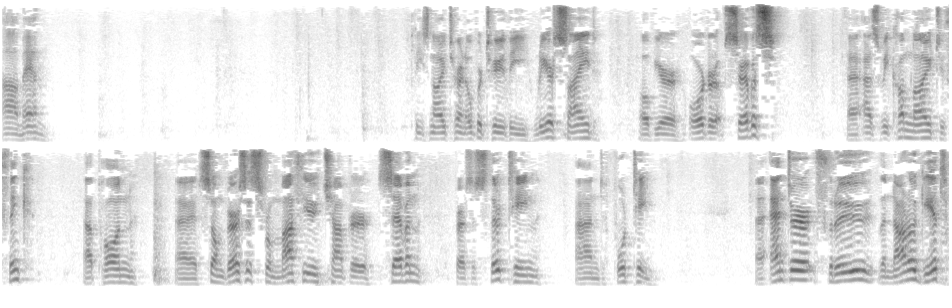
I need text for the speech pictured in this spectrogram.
Amen. Please now turn over to the rear side of your order of service uh, as we come now to think upon uh, some verses from Matthew chapter 7, verses 13 and 14. Uh, enter through the narrow gate,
